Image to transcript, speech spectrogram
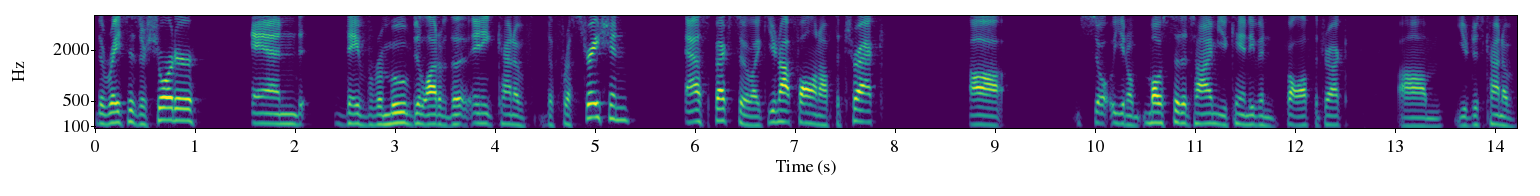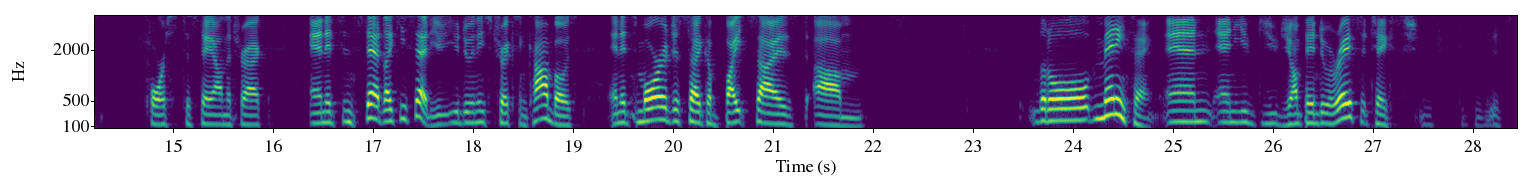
the races are shorter, and they've removed a lot of the any kind of the frustration aspect. So like you're not falling off the track. Uh, so you know most of the time you can't even fall off the track. Um, you're just kind of forced to stay on the track. And it's instead, like you said, you, you're doing these tricks and combos, and it's more just like a bite-sized um, little mini thing. And and you you jump into a race. It takes it's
